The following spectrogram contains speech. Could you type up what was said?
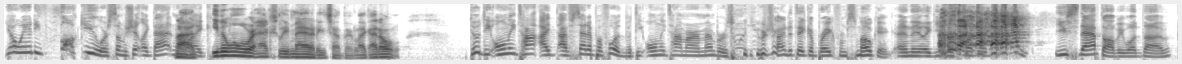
"Yo Andy, fuck you" or some shit like that? And nah, I'm like even when we were actually mad at each other, like I don't. Dude, the only time I I've said it before, but the only time I remember is when you were trying to take a break from smoking, and they like you just fucking, you snapped on me one time.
